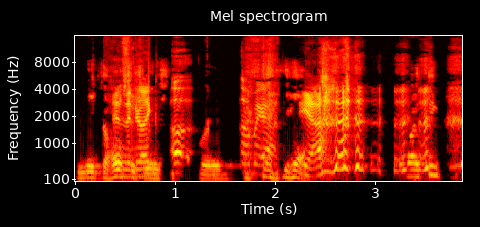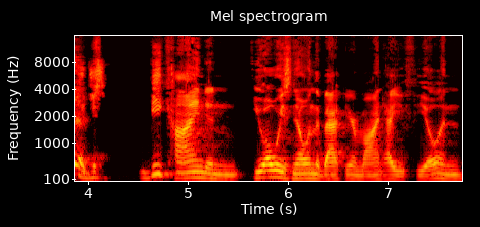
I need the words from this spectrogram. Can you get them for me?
make the whole you're like, situation "Oh, awkward. Oh my god. yeah. yeah. so I think yeah, just be kind, and you always know in the back of your mind how you feel. And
